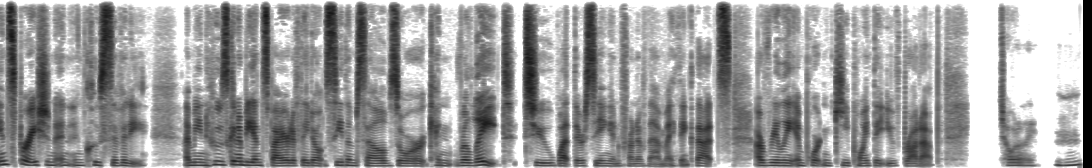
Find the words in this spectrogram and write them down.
inspiration and inclusivity I mean, who's going to be inspired if they don't see themselves or can relate to what they're seeing in front of them? I think that's a really important key point that you've brought up. Totally. Mm-hmm.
